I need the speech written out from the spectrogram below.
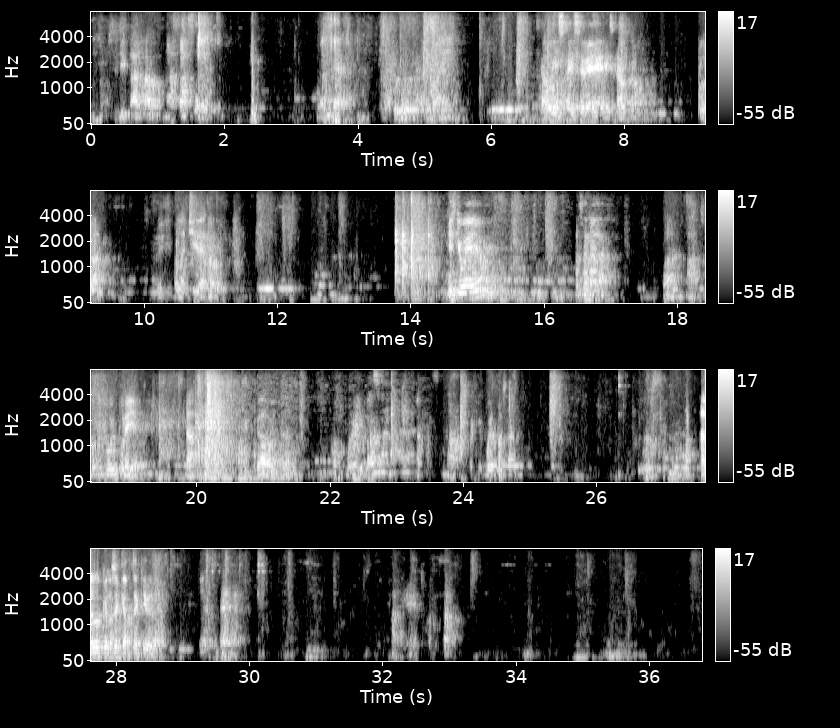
vamos a quitarla más fácil. Cabo, ahí, se ve, otro. Por la, por la chida, ¿no? ¿Quieres que vaya yo? No pasa nada. Voy por ella. Está. Cuidado. Por ahí pasa. ¿qué puede pasar? Algo que no se capta aquí, ¿verdad?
